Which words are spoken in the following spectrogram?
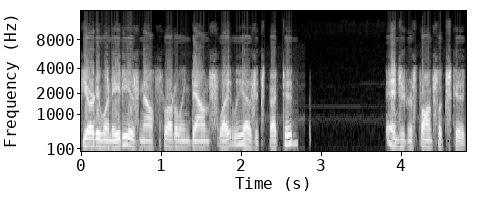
The RD-180 is now throttling down slightly as expected. Engine response looks good.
